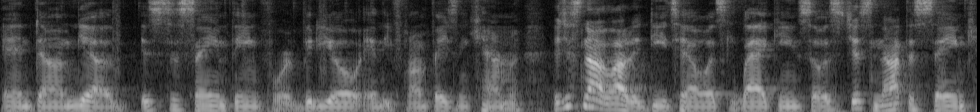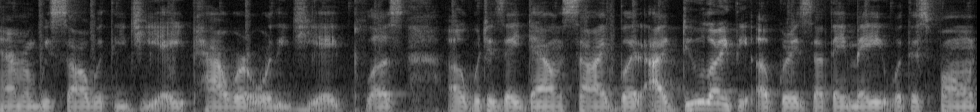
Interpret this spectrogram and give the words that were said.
And um, yeah, it's the same thing for video and the front facing camera. There's just not a lot of detail. It's lacking. So it's just not the same camera we saw with the G8 Power or the G8 Plus, uh, which is a downside. But I do like the upgrades that they made with this phone,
